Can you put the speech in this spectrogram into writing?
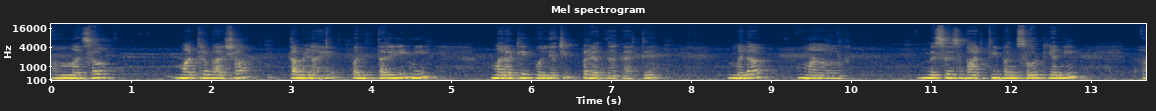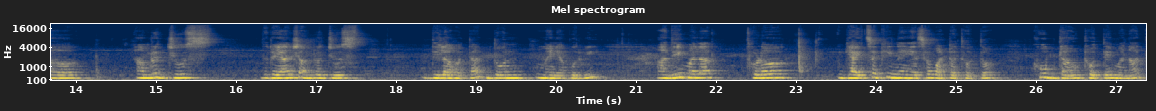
माझं मातृभाषा तमिळ आहे पण तरीही मी मराठीत बोलण्याची प्रयत्न करते. मला मा मिसेस भारती बनसोड यांनी अमृत ज्यूस रेयांश अमृत ज्यूस दिला होता दोन महिन्यापूर्वी. आधी मला थोडं घ्यायचं की नाही असं वाटत होतं. खूप डाऊट होते मनात.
